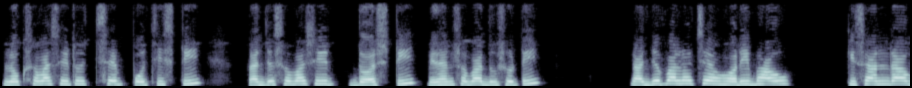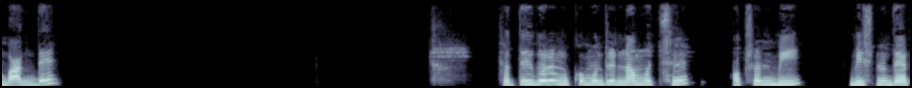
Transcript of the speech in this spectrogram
লোকসভা সিট হচ্ছে পঁচিশটি, রাজ্যসভা সিট দশটি, বিধানসভা দুশোটি। রাজ্যপাল হচ্ছে হরিভাউ কিষান রাও বাগদে। ছত্তিশগড়ের মুখ্যমন্ত্রীর নাম হচ্ছে অপশন বি, বিষ্ণুদেব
